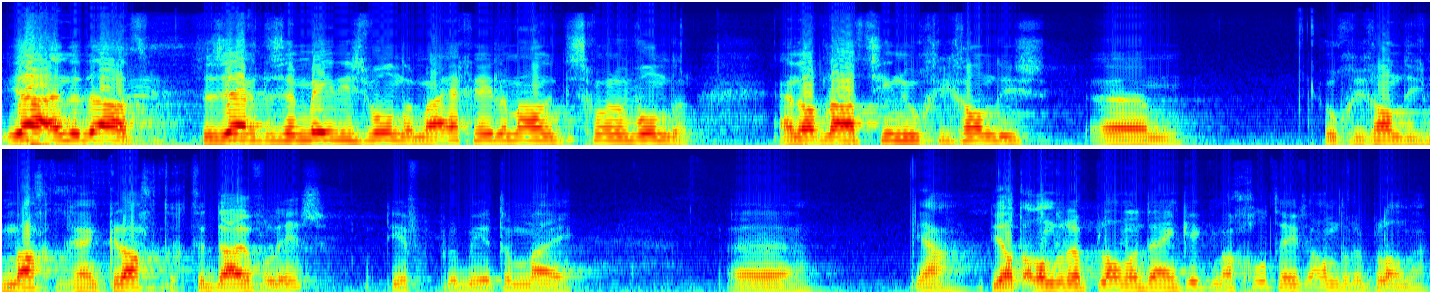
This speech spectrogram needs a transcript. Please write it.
ja inderdaad. Ze zeggen het is een medisch wonder, maar echt helemaal niet. Het is gewoon een wonder. En dat laat zien hoe gigantisch, um, hoe gigantisch machtig en krachtig de duivel is. Die heeft geprobeerd om mij, uh, ja, die had andere plannen denk ik, maar God heeft andere plannen.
